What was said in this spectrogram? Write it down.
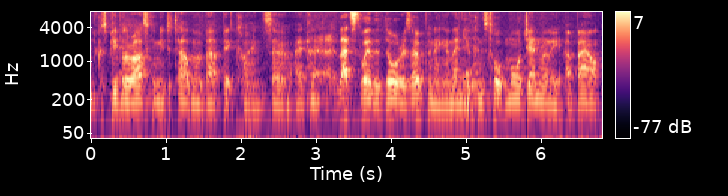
because people are asking me to tell them about Bitcoin. So I, I, that's where the door is opening, and then you Yeah. can talk more generally about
